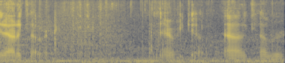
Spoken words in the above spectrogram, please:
Get out of cover. There we go. Out of cover.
